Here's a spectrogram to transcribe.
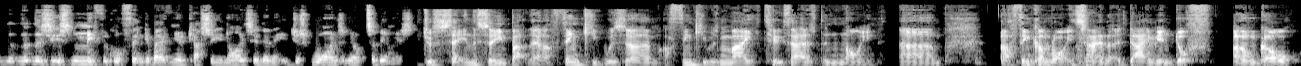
there's this mythical thing about Newcastle United, and it just winds me up to be honest. Just setting the scene back then, I think it was um, I think it was May 2009. Um, I think I'm right in saying that a Damien Duff own goal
